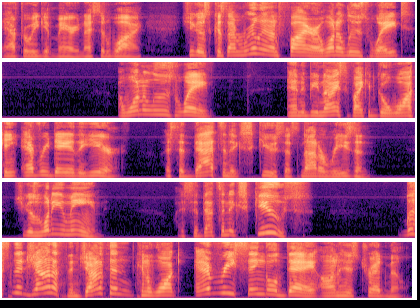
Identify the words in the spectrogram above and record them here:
after we get married. And I said, why? She goes, because I'm really on fire. I want to lose weight. I want to lose weight. And it'd be nice if I could go walking every day of the year. I said, that's an excuse. That's not a reason. She goes, what do you mean? I said, that's an excuse. Listen to Jonathan. Jonathan can walk every single day on his treadmill.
